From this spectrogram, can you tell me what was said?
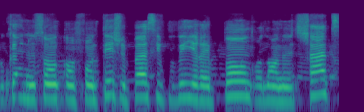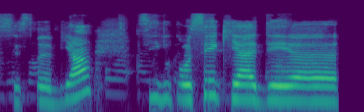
auxquels nous sommes confrontés? Je ne sais pas si vous pouvez y répondre dans le chat, ce serait bien. Si vous pensez qu'il y a des, euh,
